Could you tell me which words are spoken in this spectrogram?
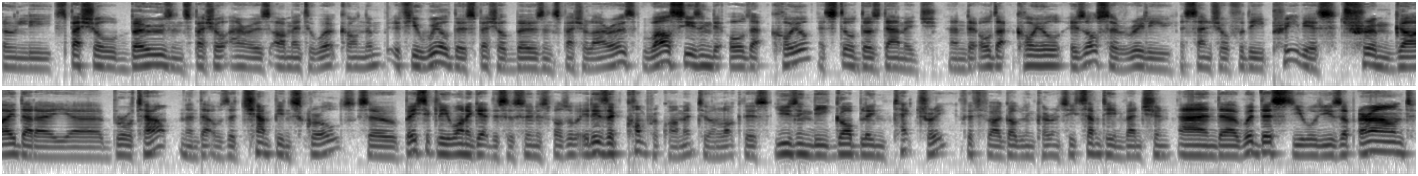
only special bows and special arrows are meant to work on them. If you wield those special bows and special arrows whilst using the Oldak coil, it still does damage. And the Oldak coil is also really essential for the previous trim guide that I uh, brought out, and that was the Champion Scrolls. So basically, you want to get this as soon as possible. It is a comp requirement to unlock this using the Goblin Tech Tree, 55 Goblin currency, 70 invention, and uh, with this you will use up around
